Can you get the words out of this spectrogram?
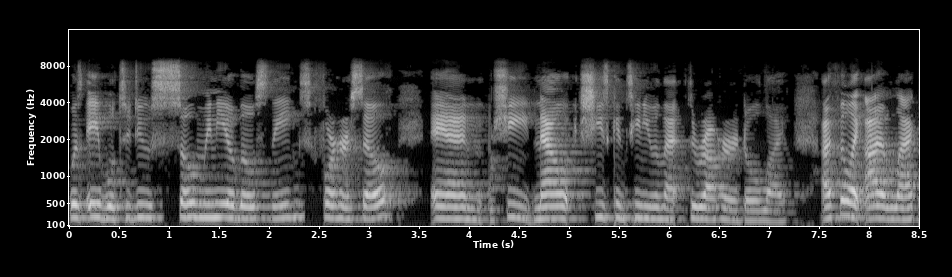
was able to do so many of those things for herself. And she now she's continuing that throughout her adult life. I feel like I lack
